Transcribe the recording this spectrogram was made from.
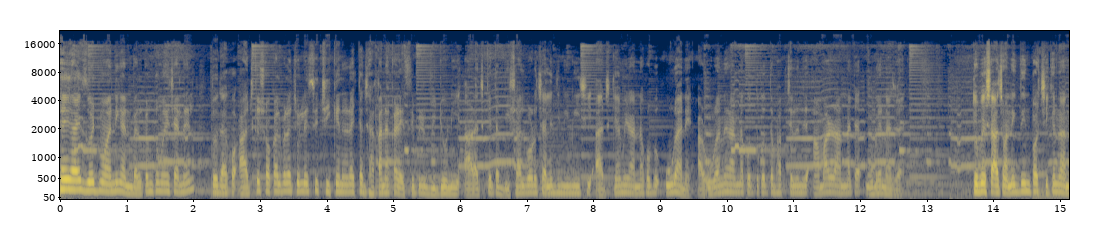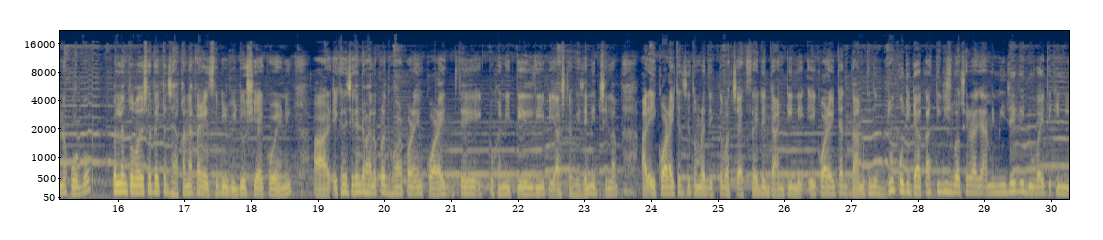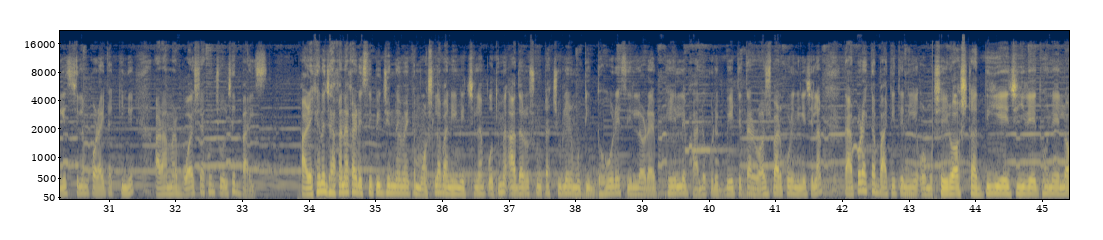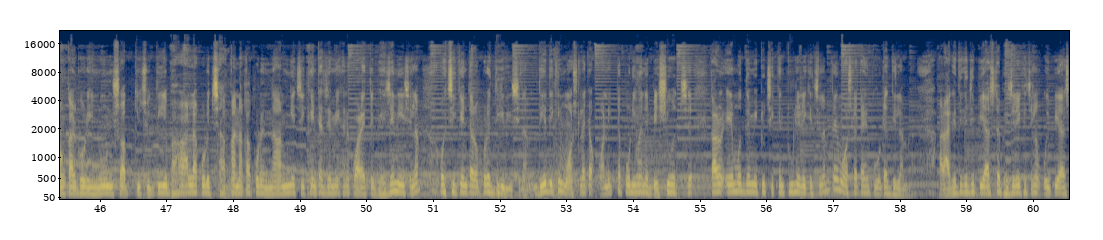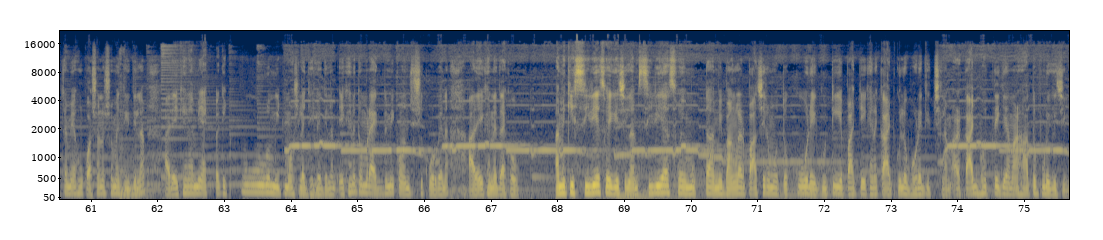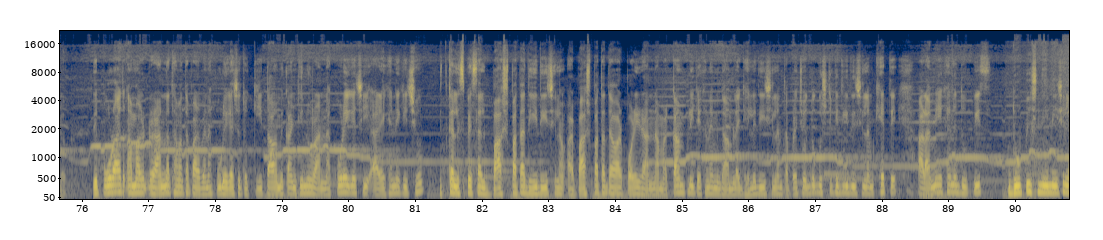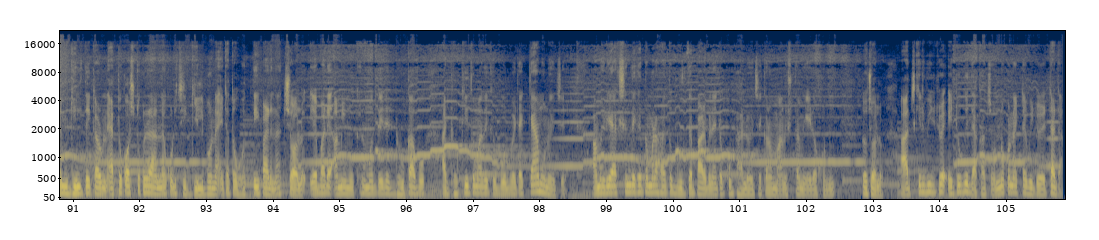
Hey guys good morning and welcome to my channel তো দেখো, আজকে সকালবেলা চলে এসেছি চিকেনের একটা ঝাঁকানাকা রেসিপির ভিডিও নিয়ে, আর আজকে একটা বিশাল বড় চ্যালেঞ্জ নিয়ে নিয়েছি। আজকে আমি রান্না করব উড়ানে, আর উড়ানে রান্না করতে করতে ভাবছিলেন যে আমার রান্নাটা উড়ে না যায়। তো বেশ, আজ অনেক দিন পর চিকেন রান্না করব। বললাম তোমাদের সাথে একটা ঝাঁকানাকা রেসিপির ভিডিও শেয়ার করে নিই আর এখানে চিকেনটা ভালো করে ধোয়ার পর আমি কড়াইতে একটুখানি তেল দিয়ে পেঁয়াজটা ভেজে নিচ্ছিলাম। আর এই কড়াইটা যে তোমরা দেখতে পাচ্ছ এক সাইডে ডানটি নেই এই কড়াইটার দাম কিন্তু দু কোটি টাকা। তিরিশ বছর আগে আমি নিজে গিয়ে দুবাই থেকে নিয়ে এসেছিলাম কড়াইটা কিনে। আর আমার বয়স এখন চলছে বাইশ। আর এখানে ঝাঁকানাকা রেসিপির জন্য আমি একটা মশলা বানিয়ে নিচ্ছিলাম। প্রথমে আদা রসুনটা চুলের মুঠি ধরে শিলনোড়ায় ফেলে ভালো করে বেটে তার রস বার করে নিয়েছিলাম। তারপর একটা বাটিতে নিয়ে ওর সেই রসটা দিয়ে জিরে, ধনে, লঙ্কার গুঁড়ি, নুন সব কিছু দিয়ে ভালো করে ঝাঁকানাকা করে নামিয়ে চিকেনটা যে আমি এখানে কড়াইতে ভেজে নিয়েছিলাম, ওই চিকেনটার উপরে দিয়ে দিয়েছিলাম। দিয়ে দেখি মশলাটা অনেকটা পরিমাণে বেশি হচ্ছে, কারণ এর মধ্যে আমি একটু চিকেন তুলে রেখেছিলাম, তাই মশলাটা আমি পুরোটা দিলাম না। আর আগে থেকে যে পেঁয়াজটা ভেজে রেখেছিলাম, ওই পেঁয়াজটা আমি এখন কষানোর সময় দিয়ে দিলাম। আর এখানে আমি এক প্যাকেট পুরো মিট মশলা ঢেলে দিলাম। এখানে তোমরা একদমই কনজুসি করবে না। আর এখানে দেখো, আমি কি সিরিয়াস হয়ে গেছিলাম? সিরিয়াস হয়ে মুখটা আমি বাংলার পাঁচের মতো করে গুটিয়ে পাটিয়ে এখানে কাঠগুলো ভরে দিচ্ছিলাম। আর কাঠ ভরতে গিয়ে আমার হাতও পুড়ে গেছিল। যে পোড়া আমার রান্না থামাতে পারবে না, পুড়ে গেছে তো কি? তাও আমি কন্টিনিউ রান্না করে গেছি। আর এখানে কিছু শীতকাল স্পেশাল বাঁশ পাতা দিয়ে দিয়েছিলাম। আর বাঁশ পাতা দেওয়ার পরেই রান্না আমার কমপ্লিট এখানে আমি গামলায় ঢেলে দিয়েছিলাম। তারপরে চোদ্দ গোষ্ঠীকে দিয়ে দিয়েছিলাম খেতে। আর আমি এখানে দু পিস দু পিস নিয়ে নিয়েছিলাম গিলতে, কারণ এত কষ্ট করে রান্না করেছি, গিলবো না, এটা তো হতেই পারে না, চলো, এবারে আমি মুখের মধ্যে এটা ঢুকাবো আর ঢুকিয়ে তোমাদেরকে বলব এটা কেমন হয়েছে। আমার রিয়াকশন দেখে তোমরা হয়তো বুঝতে পারবে না, এটা খুব ভালো হয়েছে, কারণ মানুষটা আমি এরকমই। তো চলো, আজকের ভিডিওটা এটুকুই, দেখাচ্ছ অন্য কোনো একটা ভিডিও টাটা।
